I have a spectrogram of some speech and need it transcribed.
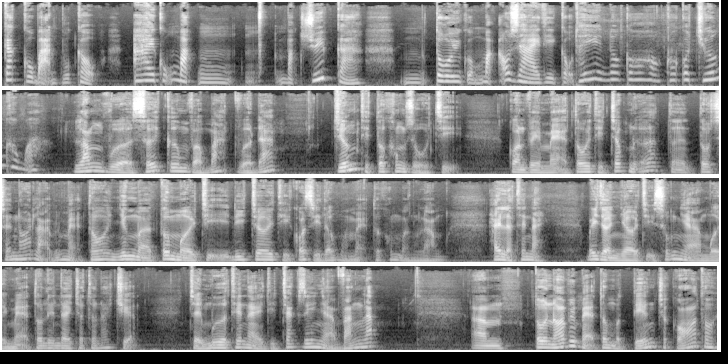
các cô bạn của cậu ai cũng mặc mặc jeep cả. Tôi cũng mặc áo dài thì cậu thấy nó có có có chướng không ạ? Long vừa xới cơm vào bát vừa đáp. Trướng thì tôi không rủ chị. Còn về mẹ tôi thì chốc nữa tôi sẽ nói lại với mẹ tôi. Nhưng mà tôi mời chị đi chơi thì có gì đâu mà mẹ tôi không bằng lòng. Hay là thế này, bây giờ nhờ chị xuống nhà mời mẹ tôi lên đây cho tôi nói chuyện. Trời mưa thế này thì chắc dưới nhà vắng lắm. À, tôi nói với mẹ tôi một tiếng cho có thôi,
